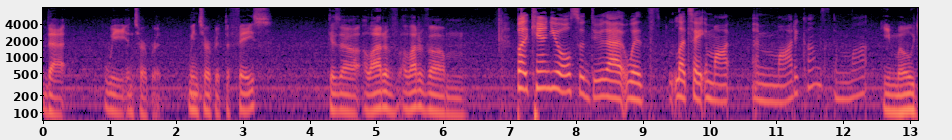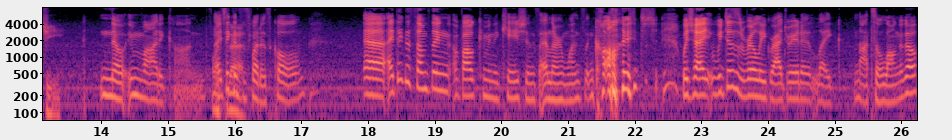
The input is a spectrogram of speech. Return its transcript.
that we interpret. We interpret the face, because uh, a lot of a lot of um, But can you also do that with, let's say, emo- emoticons? Emo- emoji. no, emoticons. I think that? this is what it's called. Uh, I think it's something about communications I learned once in college, which I we just really graduated like not so long ago.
